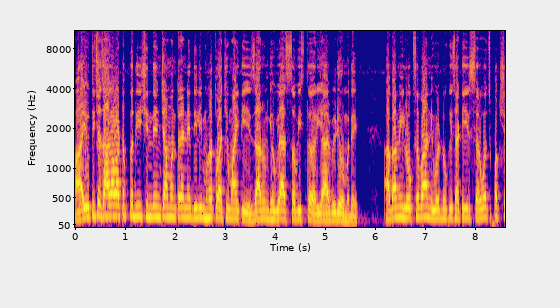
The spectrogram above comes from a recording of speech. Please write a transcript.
महायुतीच्या जागा वाटप कधी शिंदेच्या मंत्र्यांनी दिली महत्वाची माहिती जाणून घेऊया सविस्तर या व्हिडिओमध्ये. आगामी लोकसभा निवडणुकीसाठी सर्वच पक्ष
